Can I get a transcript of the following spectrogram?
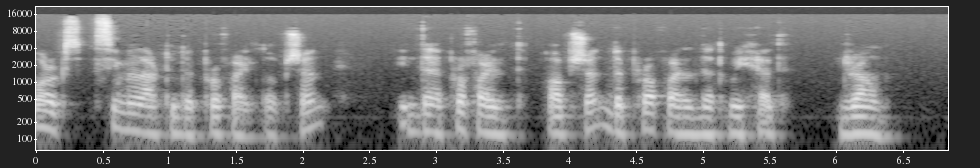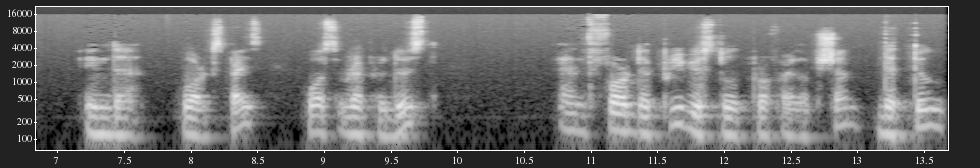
works similar to the profile option. In the profile option, the profile that we had drawn in the workspace was reproduced and for the previous tool profile option, the tool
